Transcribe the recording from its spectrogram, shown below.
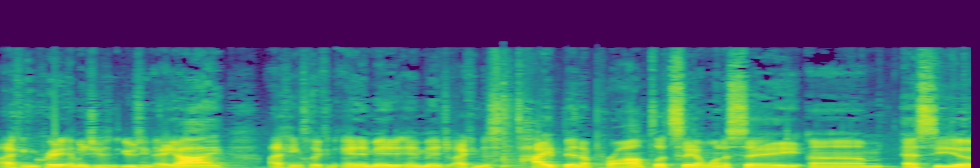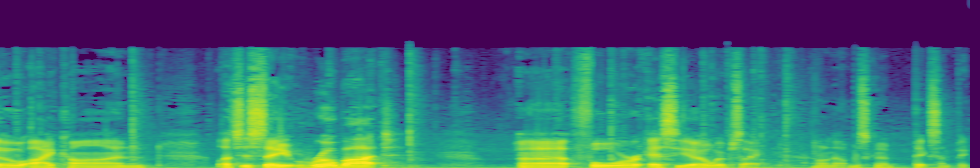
I can create an image using, AI. I can click an animated image. I can just type in a prompt. Let's say I want to say um, SEO icon. Let's just say robot uh, for SEO website. I don't know. I'm just going to pick something.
